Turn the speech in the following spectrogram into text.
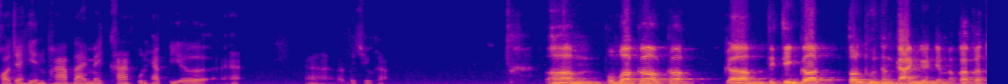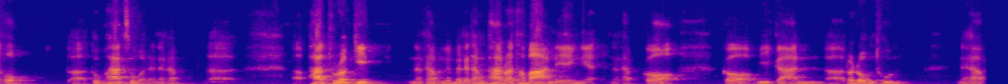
พอจะเห็นภาพได้ไหมคะคุณแฮปปี้เออร์นะฮะอ่าดรชิวครับเอิ่มผมว่าก็ก็เอิ่มจริงๆก็ต้นทุนทางการเงินเนี่ยมันก็กระทบทุกภาคส่วนนะครับ ภาคธุรกิจนะครับหรือแม้กระทั่งภาครัฐบาลเองเนี่ยนะครับก็ก็มีการระดมทุนนะครับ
